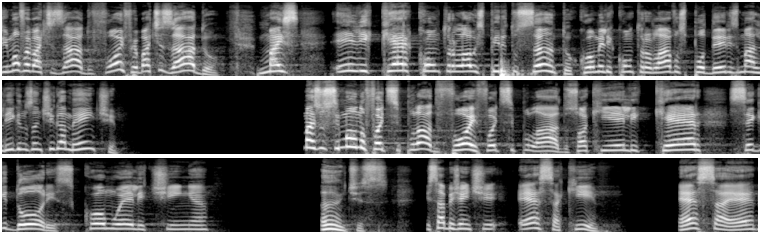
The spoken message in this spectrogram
Simão foi batizado? Foi, foi batizado. Mas ele quer controlar o Espírito Santo, como ele controlava os poderes malignos antigamente. Mas o Simão não foi discipulado? Foi, foi discipulado. Só que ele quer seguidores, como ele tinha antes. E sabe, gente, essa aqui, essa é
